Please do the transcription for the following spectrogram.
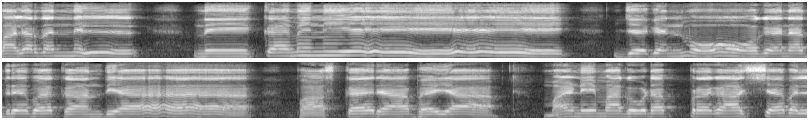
മലർ തന്നിൽ നീക്കമെനിയേ ജഗന്മോഹന ദ്രവകാന്ത്യ ഭാസ്കരാഭയ മണിമകുട പ്രകാശവൽ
